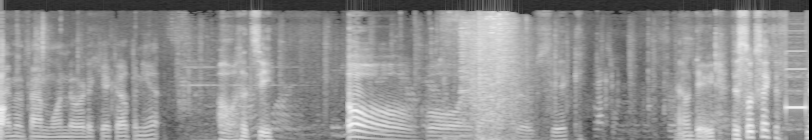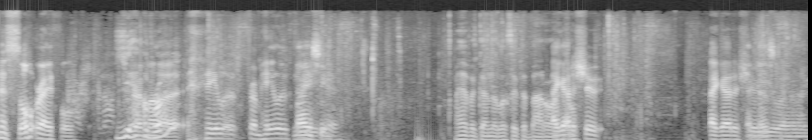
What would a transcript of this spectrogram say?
I haven't found one door to kick open yet. Oh, let's see. Oh boy, that's so sick. How dare you? This looks like the f***ing assault rifle Yeah, from right. uh, Halo from Halo 3. Nice. yeah. I have a gun that looks like the battle I gotta shoot. I gotta show That does you. Uh, look.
